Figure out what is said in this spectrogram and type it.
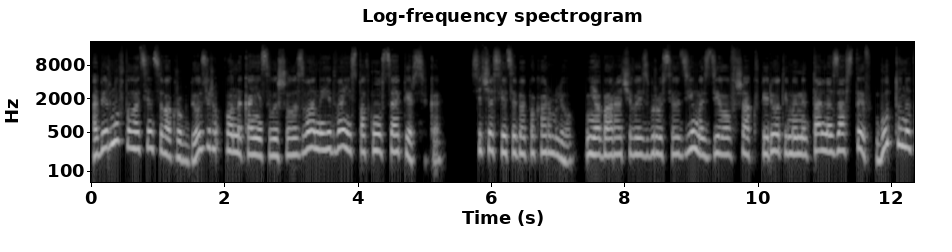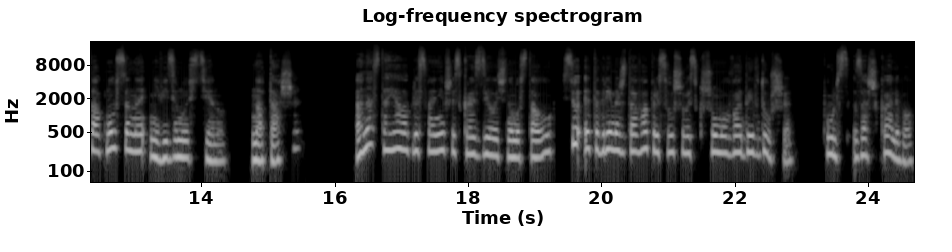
Обернув полотенце вокруг бедер, он, наконец, вышел из ванны и едва не споткнулся о персика. «Сейчас я тебя покормлю», – не оборачиваясь, бросил Дима, сделав шаг вперед и моментально застыв, будто натолкнулся на невидимую стену. «Наташа?» Она стояла, прислонившись к разделочному столу, все это время ждала, прислушиваясь к шуму воды в душе. Пульс зашкаливал,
